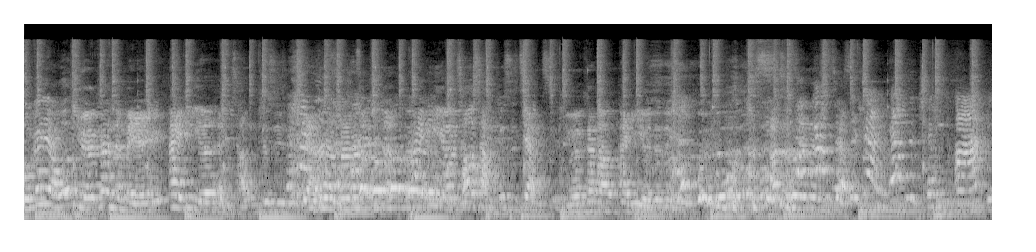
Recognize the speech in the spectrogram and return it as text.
我跟你讲，我女儿看的美人鱼艾丽儿很长，就是这样。真的，艾丽儿超长就是这样子。你们看到艾丽儿的那个？她是真的是这样是。这样，你刚刚是全趴平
